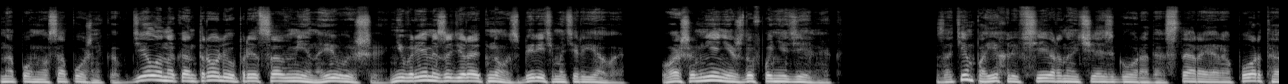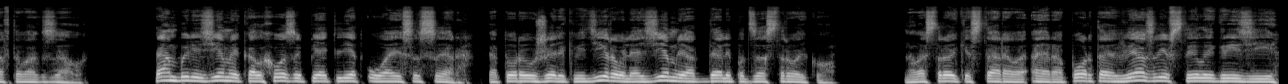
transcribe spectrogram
напомнил Сапожников, — дело на контроле у предсовмина и выше. Не время задирать нос, берите материалы. Ваше мнение жду в понедельник. Затем поехали в северную часть города, старый аэропорт, автовокзал. Там были земли колхоза «Пять лет УАССР», которые уже ликвидировали, а земли отдали под застройку. Новостройки старого аэропорта вязли в стылой грязи,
